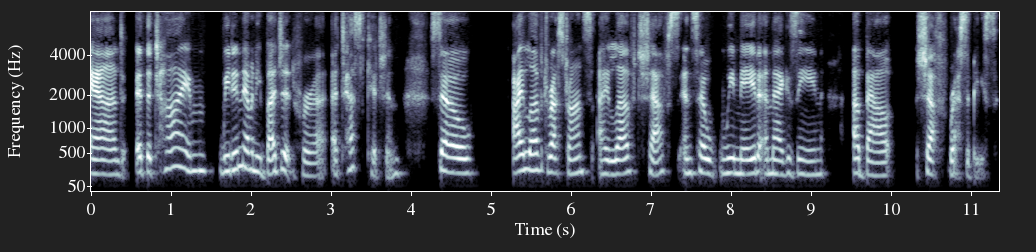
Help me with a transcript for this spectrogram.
And at the time, we didn't have any budget for a, a test kitchen. So I loved restaurants, I loved chefs, and so we made a magazine about chef recipes.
